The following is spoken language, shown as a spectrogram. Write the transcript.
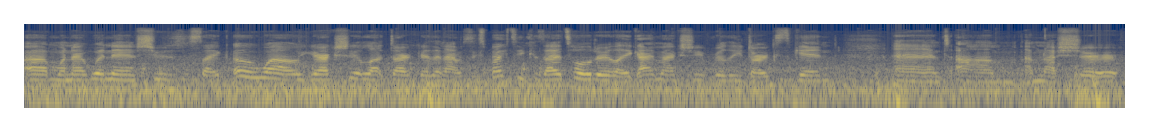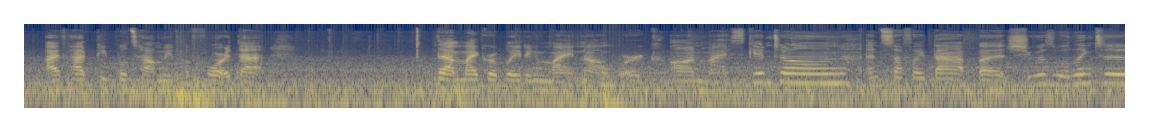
Um, when I went in, she was just like, oh wow, you're actually a lot darker than I was expecting because I told her like I'm actually really dark skinned and um, I'm not sure. I've had people tell me before that that microblading might not work on my skin tone and stuff like that but she was willing to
